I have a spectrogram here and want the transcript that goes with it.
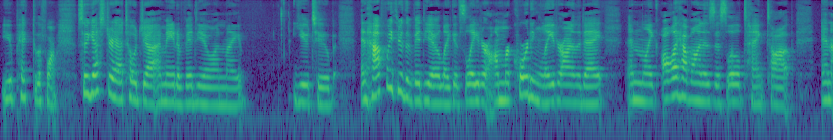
You picked the form. So, yesterday I told you I made a video on my YouTube. And halfway through the video, like it's later, I'm recording later on in the day. And like all I have on is this little tank top. And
